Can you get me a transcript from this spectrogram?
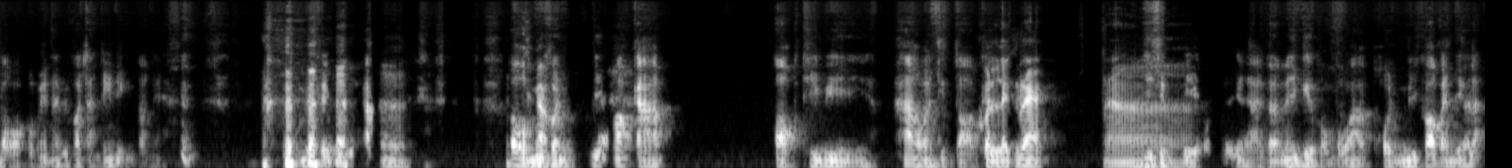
บอกว่าผมเป็นนักวิเคราะห์ทางเทคนิคตอนนี้ไม่เคยดูกราฟเพราะผมเป็นคนวิเคราะห์กราฟ ออกทีวีห้าวันติดต่อคนแรกๆยี่สิบปีผมไม่ได้ตอนนี้คือผมบอกว่าคนวิเคราะห์กันเยอะละ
